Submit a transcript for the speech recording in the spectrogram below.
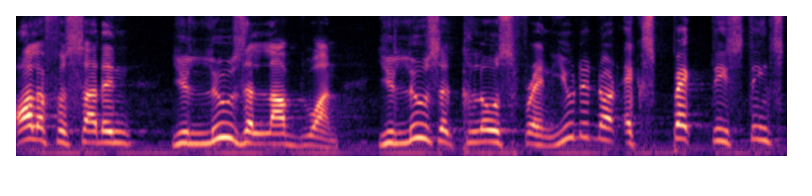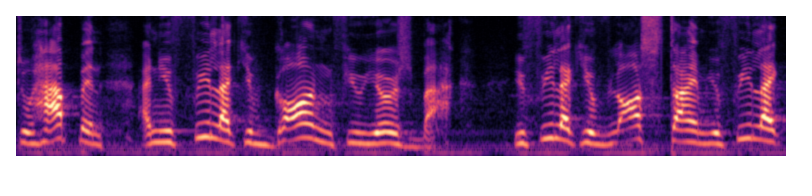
all of a sudden you lose a loved one, you lose a close friend. You did not expect these things to happen, and you feel like you've gone a few years back. You feel like you've lost time. You feel like,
